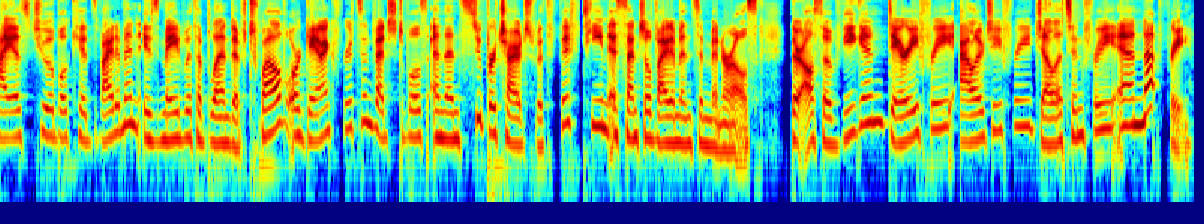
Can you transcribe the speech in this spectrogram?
Hiya's chewable kids vitamin is made with a blend of 12 organic fruits and vegetables and then supercharged with 15 essential vitamins and minerals. They're also vegan, dairy free, allergy free, gelatin free, and nut free.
